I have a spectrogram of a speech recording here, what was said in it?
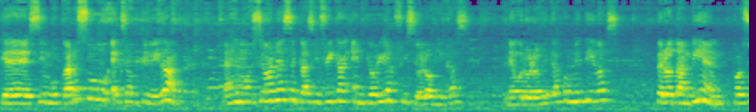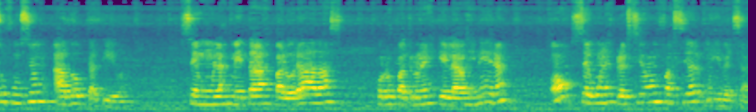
que sin buscar su exhaustividad, las emociones se clasifican en teorías fisiológicas, neurológicas cognitivas, pero también por su función adoptativa, según las metas valoradas, por los patrones que la generan o según la expresión facial universal.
